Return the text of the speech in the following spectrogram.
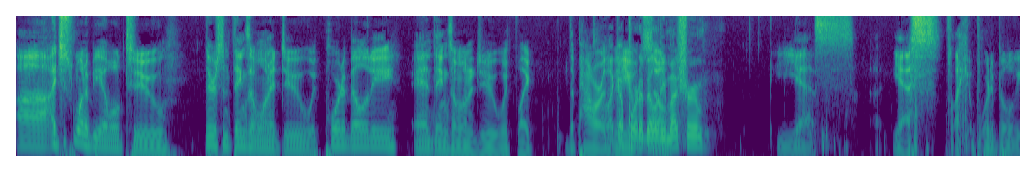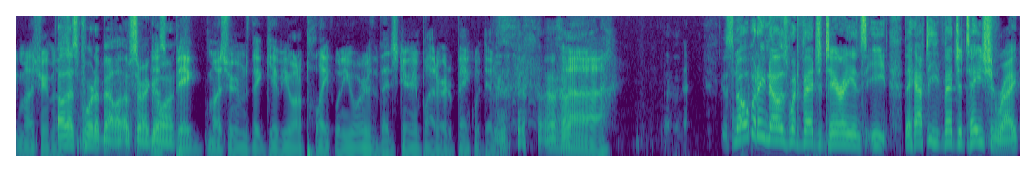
Uh, I just want to be able to. There's some things I want to do with portability and things I want to do with like the power of Like the a portability itself. mushroom? Yes, Uh, yes, like a portability mushroom. Oh, that's portobello. I'm sorry. Go on. big mushrooms they give you on a plate when you order the vegetarian platter at a banquet dinner. Uh-huh. uh, Because nobody knows what vegetarians eat. They have to eat vegetation, right?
